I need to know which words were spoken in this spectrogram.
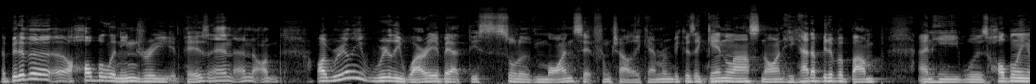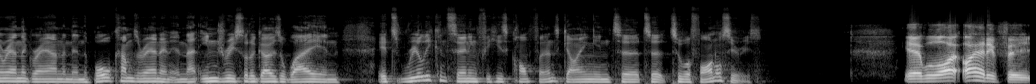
a bit of a, a hobble and injury, Pez. And, and I'm, I really, really worry about this sort of mindset from Charlie Cameron because, again, last night he had a bit of a bump and he was hobbling around the ground, and then the ball comes around and, and that injury sort of goes away. And it's really concerning for his confidence going into to, to a final series. Yeah, well, I, I had him for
